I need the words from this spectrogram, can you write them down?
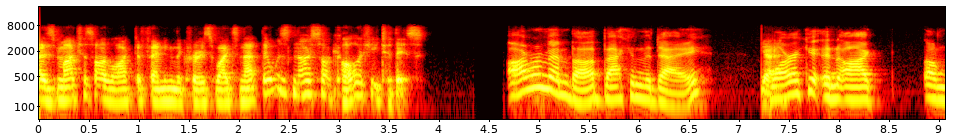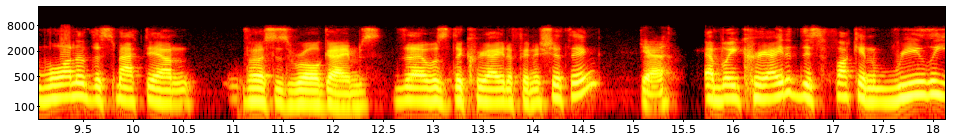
As much as I like defending the cruiserweights and that, there was no psychology to this. I remember back in the day, Yeah. Warwick and I on one of the SmackDown versus Raw games, there was the creator finisher thing. Yeah. And we created this fucking really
